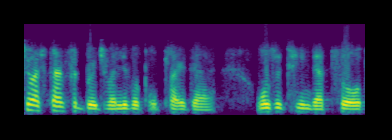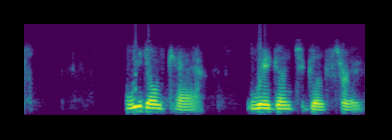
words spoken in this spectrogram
saw at Stamford Bridge when Liverpool played there was a team that thought, we don't care, we're going to go through.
